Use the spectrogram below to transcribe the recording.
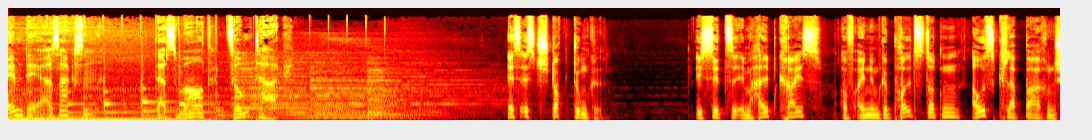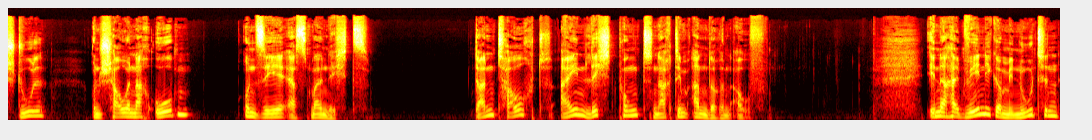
MDR Sachsen. Das Wort zum Tag. Es ist stockdunkel. Ich sitze im Halbkreis auf einem gepolsterten, ausklappbaren Stuhl und schaue nach oben und sehe erstmal nichts. Dann taucht ein Lichtpunkt nach dem anderen auf. Innerhalb weniger Minuten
